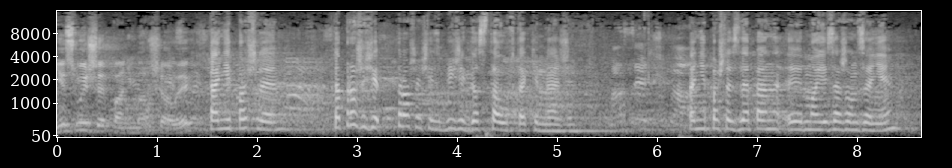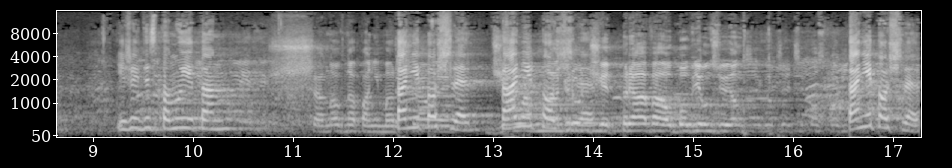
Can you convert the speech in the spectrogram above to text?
nie słyszę pani marszałek. Panie pośle, to proszę się, proszę się zbliżyć do stołu w takim razie. Panie pośle, zda pan y, moje zarządzenie? Jeżeli dysponuje pan, Szanowna pani marszałek, Panie pośle, działam panie na pośle. gruncie prawa obowiązującego Rzeczypospolitej. panie pośle,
